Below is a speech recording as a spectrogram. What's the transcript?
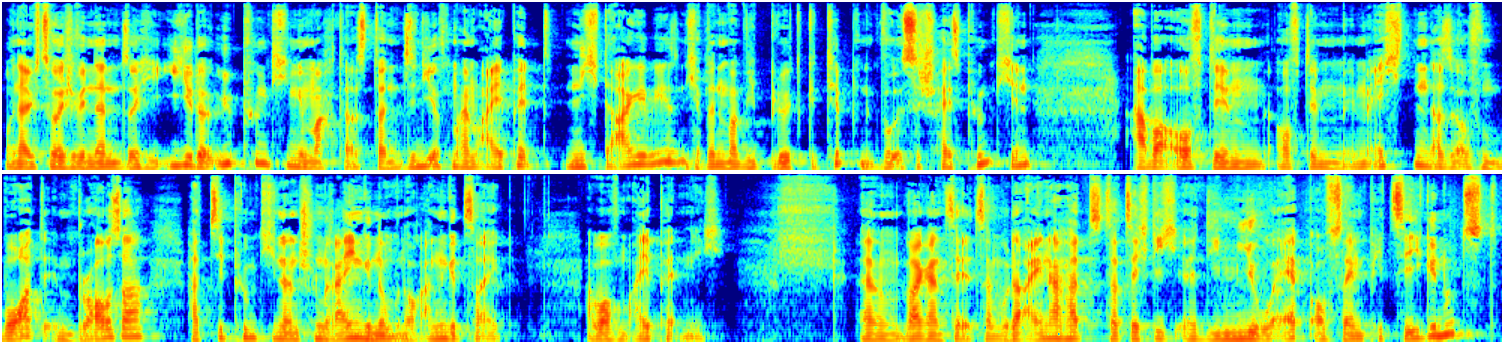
Und da habe ich zum Beispiel, wenn du dann solche I- oder Ü-Pünktchen gemacht hast, dann sind die auf meinem iPad nicht da gewesen. Ich habe dann mal wie blöd getippt, wo ist das scheiß Pünktchen? Aber auf dem, auf dem, im echten, also auf dem Board, im Browser, hat sie Pünktchen dann schon reingenommen und auch angezeigt. Aber auf dem iPad nicht. Ähm, war ganz seltsam. Oder einer hat tatsächlich äh, die Miro-App auf seinem PC genutzt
